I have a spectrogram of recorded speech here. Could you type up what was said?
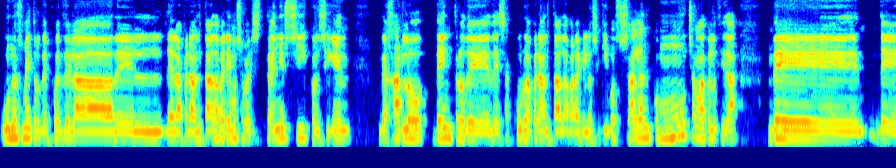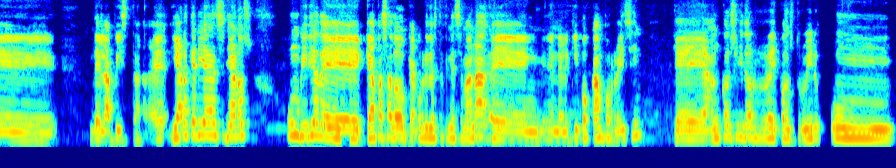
unos metros después de la, de la peraltada. Veremos a ver este año si consiguen dejarlo dentro de, esa curva peraltada para que los equipos salgan con mucha más velocidad de, de, la pista. Eh, y ahora quería enseñaros un vídeo de qué ha pasado, qué ha ocurrido este fin de semana en, en el equipo Campos Racing que han conseguido reconstruir un,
